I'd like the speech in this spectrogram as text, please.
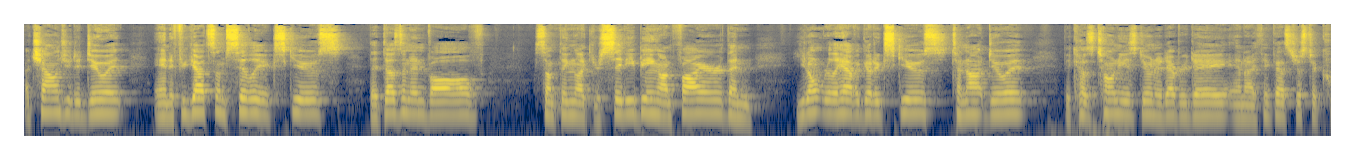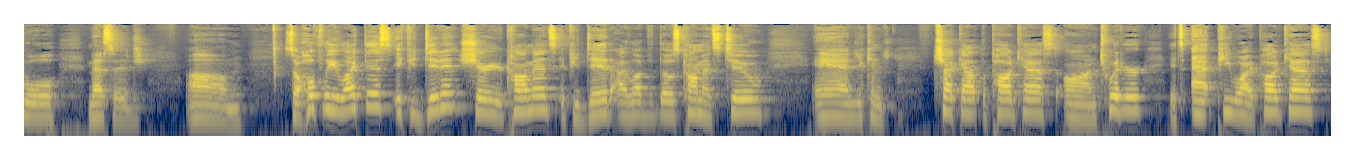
I challenge you to do it. And if you got some silly excuse that doesn't involve something like your city being on fire, then you don't really have a good excuse to not do it because Tony is doing it every day. And I think that's just a cool message. Um, so hopefully you like this. If you didn't, share your comments. If you did, I love those comments too. And you can check out the podcast on Twitter. It's at PY Podcast.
